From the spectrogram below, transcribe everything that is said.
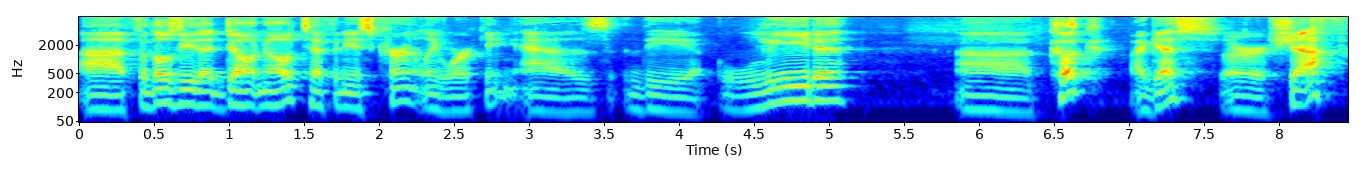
uh, for those of you that don't know, Tiffany is currently working as the lead uh, cook, I guess, or chef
